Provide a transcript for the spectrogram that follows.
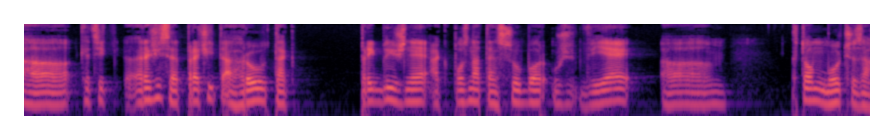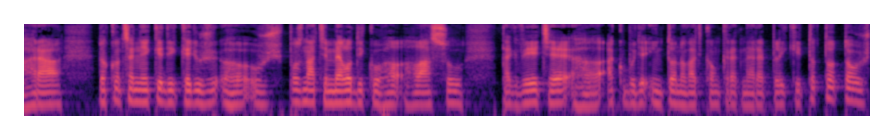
Uh, keď si režisér prečíta hru, tak približne, ak pozná ten súbor, už vie uh, k tomu, čo zahrá. Dokonca niekedy, keď už, už poznáte melodiku hlasu, tak viete, ako bude intonovať konkrétne repliky. Toto to, to už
